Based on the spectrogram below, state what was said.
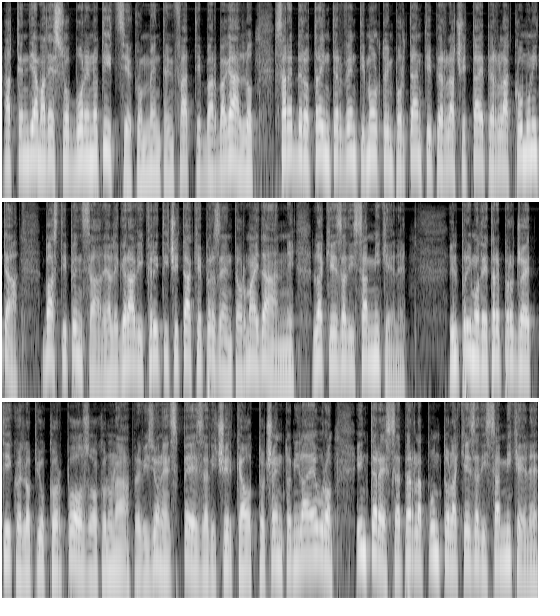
Attendiamo adesso buone notizie, commenta infatti Barbagallo. Sarebbero tre interventi molto importanti per la città e per la comunità. Basti pensare alle gravi criticità che presenta ormai da anni la chiesa di San Michele. Il primo dei tre progetti, quello più corposo con una previsione spesa di circa 800.000 euro, interessa per l'appunto la chiesa di San Michele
